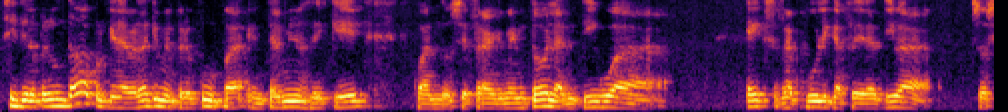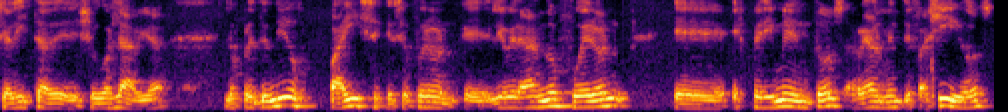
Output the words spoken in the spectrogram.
Sí, te lo preguntaba porque la verdad que me preocupa en términos de que cuando se fragmentó la antigua ex República Federativa Socialista de Yugoslavia, los pretendidos países que se fueron eh, liberando fueron eh, experimentos realmente fallidos,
